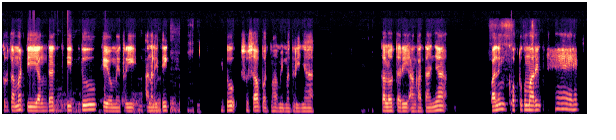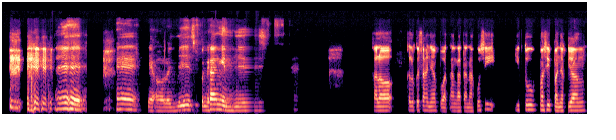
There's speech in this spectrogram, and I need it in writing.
Terutama di yang tadi itu geometri analitik itu susah buat memahami materinya. Kalau dari angkatannya paling waktu kemarin hehehe. Ya Allah, Jis, pegangin Jis. kalau kalau kesahnya buat angkatan aku sih itu masih banyak yang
